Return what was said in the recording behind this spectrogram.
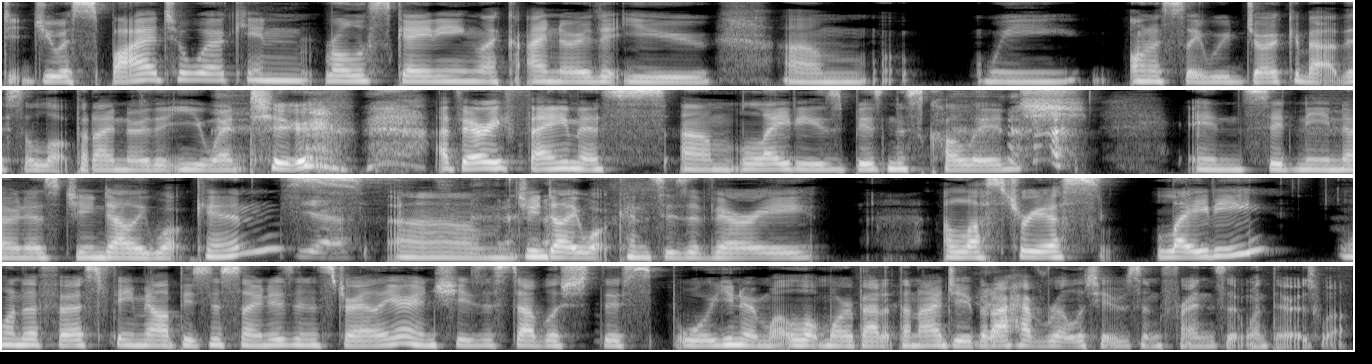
did you aspire to work in roller skating? Like, I know that you, um, we honestly we joke about this a lot, but I know that you went to a very famous um, ladies' business college. In Sydney, known as June Dally Watkins. Yes. Um, June Dally Watkins is a very illustrious lady, one of the first female business owners in Australia, and she's established this. Well, you know a lot more about it than I do, but Yeah. I have relatives and friends that went there as well.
